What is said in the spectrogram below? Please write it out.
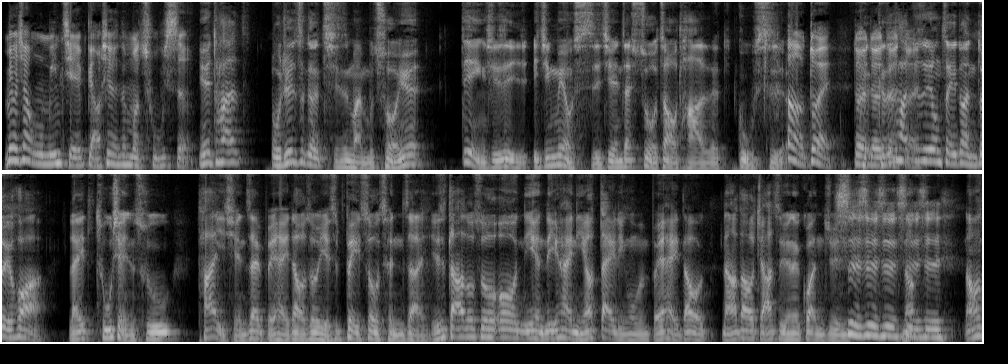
没有像吴明杰表现的那么出色。因为他我觉得这个其实蛮不错，因为电影其实已已经没有时间在塑造他的故事了。嗯，对对对。可是他就是用这一段对话来凸显出他以前在北海道的时候也是备受称赞，也是大家都说哦你很厉害，你要带领我们北海道拿到甲子园的冠军。是是是是是，然后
